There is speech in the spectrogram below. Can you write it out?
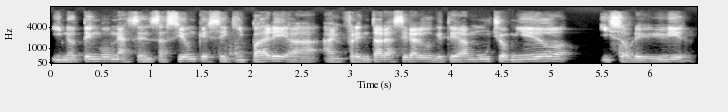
y no tengo una sensación que se equipare a, enfrentar a hacer algo que te da mucho miedo y sobrevivir.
